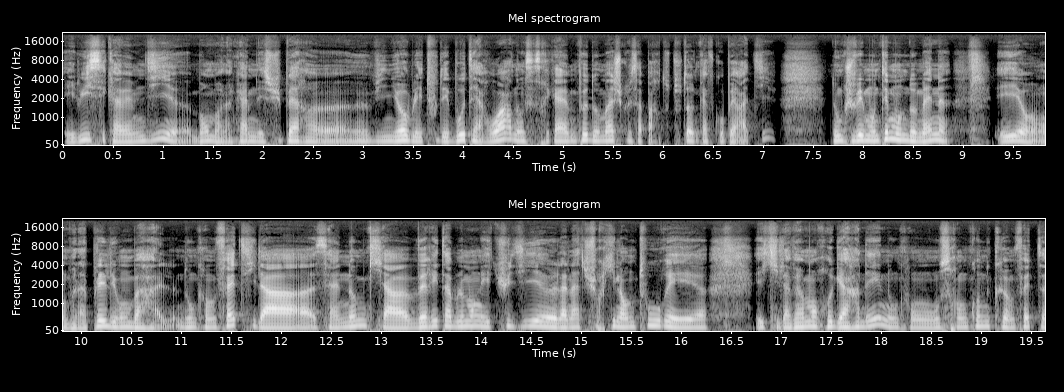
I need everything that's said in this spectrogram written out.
Et lui, s'est quand même dit, bon, ben, on a quand même des super vignobles et tout, des beaux terroirs, donc ce serait quand même un peu dommage que ça parte tout en cave coopérative. Donc je vais monter mon domaine et euh, on va l'appeler Léon Barral. Donc en fait, il a, c'est un homme qui a véritablement étudié euh, la nature qui l'entoure et, euh, et qui l'a vraiment regardé. Donc on, se rend compte qu'en fait,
